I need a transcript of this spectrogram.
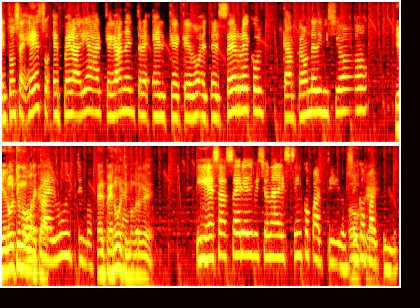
Entonces, eso esperaría al que gane entre el que quedó el tercer récord campeón de división. Y el último El último. El penúltimo, creo que Y esa serie divisional es cinco partidos. Cinco partidos.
